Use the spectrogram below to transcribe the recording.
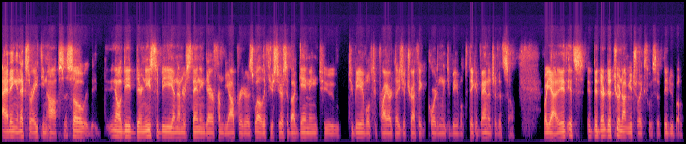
adding an extra 18 hops. So, you know, the, there needs to be an understanding there from the operator as well. If you're serious about gaming to, to be able to prioritize your traffic accordingly, to be able to take advantage of it. So, but yeah, it, it's, it, the two are not mutually exclusive. They do both.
